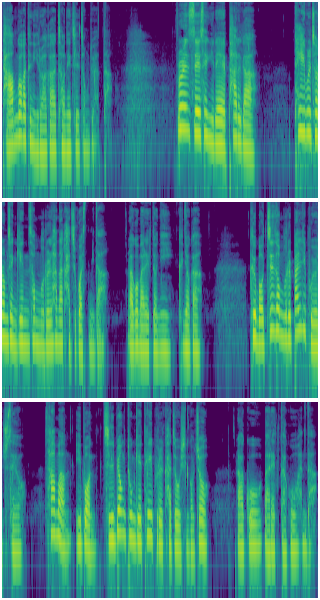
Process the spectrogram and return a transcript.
다음과 같은 일화가 전해질 정도였다. 플로렌스의 생일에 파르가 테이블처럼 생긴 선물을 하나 가지고 왔습니다. 라고 말했더니 그녀가 그 멋진 선물을 빨리 보여주세요. 사망, 입원, 질병 통계 테이블을 가져오신 거죠? 라고 말했다고 한다.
